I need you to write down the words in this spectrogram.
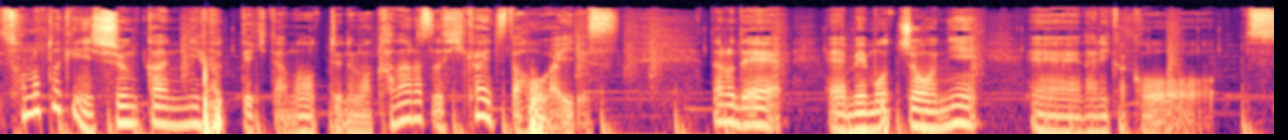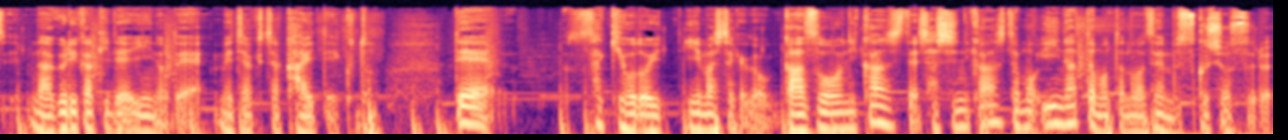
その時に瞬間に降ってきたものっていうのは必ず控えてた方がいいです。なので、えー、メモ帳に、えー、何かこう殴り書きでいいのでめちゃくちゃ書いていくと。で先ほど言いましたけど画像に関して写真に関してもいいなって思ったのは全部スクショする。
